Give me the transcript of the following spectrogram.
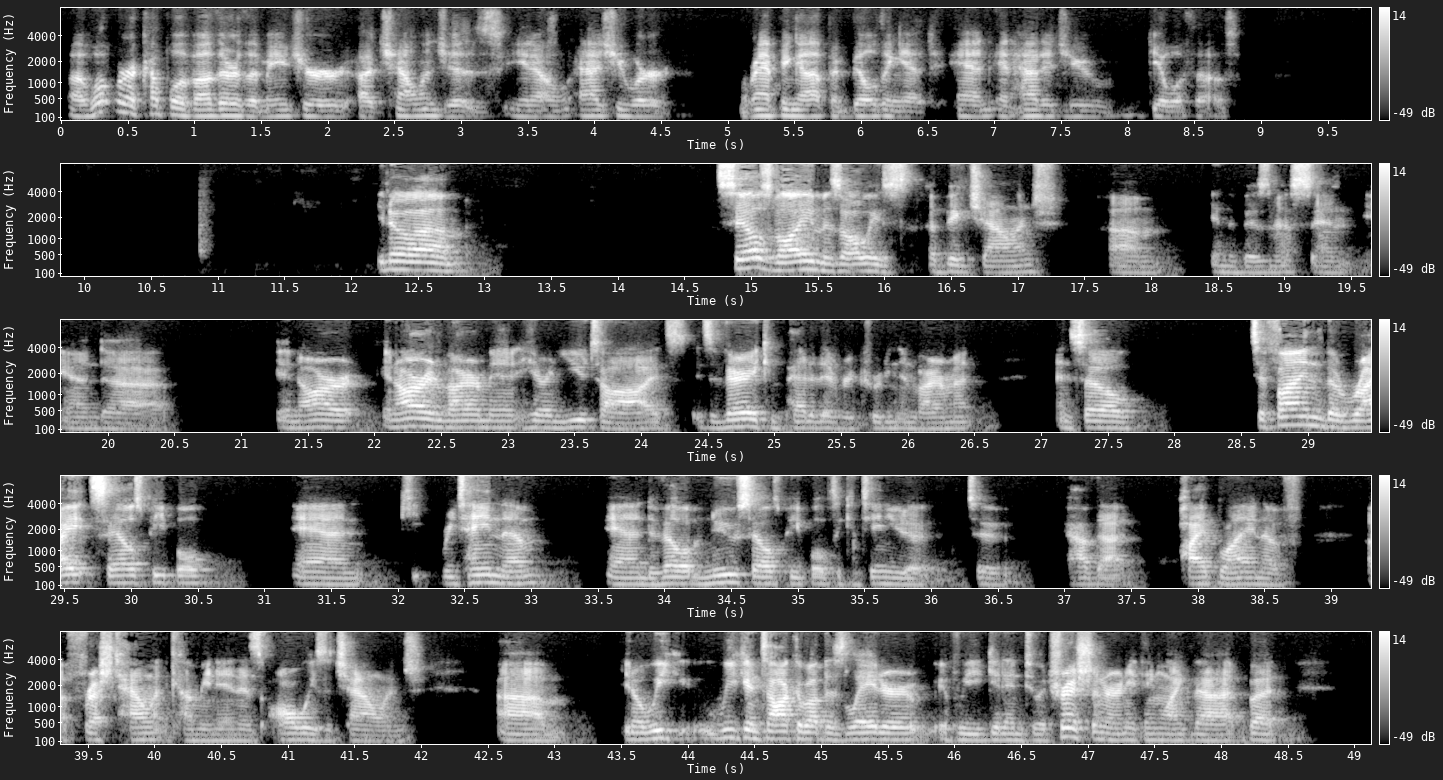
Uh, what were a couple of other the major uh, challenges you know as you were ramping up and building it, and and how did you deal with those? You know, um, sales volume is always a big challenge um, in the business, and and uh, in our in our environment here in Utah, it's it's a very competitive recruiting environment, and so to find the right salespeople and keep, retain them and develop new salespeople to continue to to have that pipeline of of fresh talent coming in is always a challenge. Um, you know, we we can talk about this later if we get into attrition or anything like that, but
